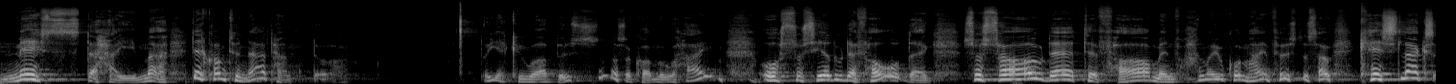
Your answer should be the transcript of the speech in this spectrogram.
mest hjemme, der kom tunnatanta. Da gikk hun av bussen, og så kom hun hjem. Og så ser du det for deg. Så sa hun det til far min, for han var jo kommet hjem først, og sa hun, hva slags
